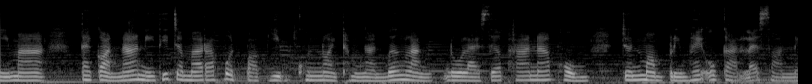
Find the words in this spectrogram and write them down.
นี้มา แต่ก่อนหน้านี้ที่จะมารับบทปอบหยิบคุณหน่อยทำงานเบื้องหลังดูแลเสื้อผ้าหน้าผม จนหมอมปริมให้โอกาสและสอนใน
